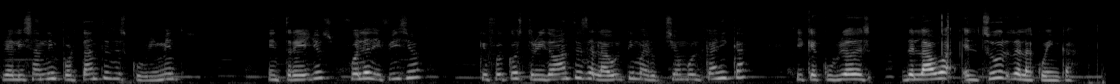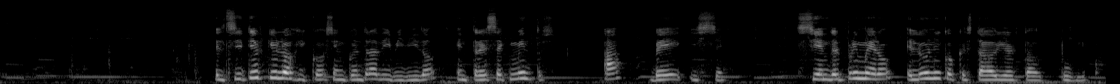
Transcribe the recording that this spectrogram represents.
realizando importantes descubrimientos, entre ellos fue el edificio que fue construido antes de la última erupción volcánica y que cubrió del agua el sur de la cuenca. El sitio arqueológico se encuentra dividido en tres segmentos, A, B y C, siendo el primero el único que está abierto al público.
